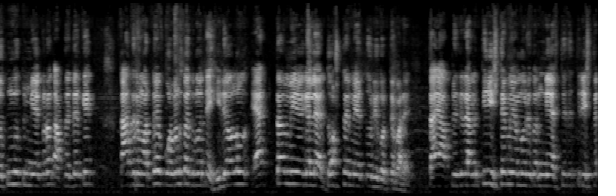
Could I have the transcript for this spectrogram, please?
নতুন নতুন মেয়ে করক, আপনাদেরকে কাজের মাধ্যমে প্রমাণ করতে মধ্যে হিরো আলম একটা মেয়ে গেলে দশটা মেয়ে তৈরি করতে পারে। তাই আপনাদের আমি তিরিশটা মেয়ে মনে করে নিয়ে আসতেছি, তিরিশটা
